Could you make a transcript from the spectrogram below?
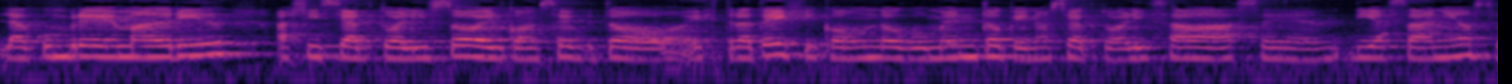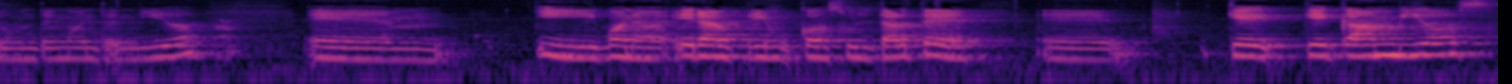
la cumbre de Madrid, allí se actualizó el concepto estratégico, un documento que no se actualizaba hace 10 años, según tengo entendido. Eh, y bueno, era consultarte eh, qué, cambios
